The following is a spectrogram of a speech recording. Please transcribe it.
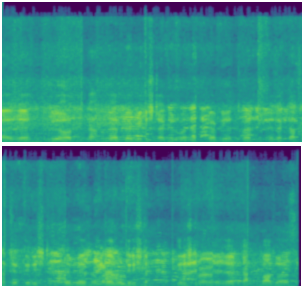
এই যে বাজার। হচ্ছে হচ্ছে তিরিশ টাকা। বেগুন তিরিশ টাকা তিরিশ টাকা। কা- আছে।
